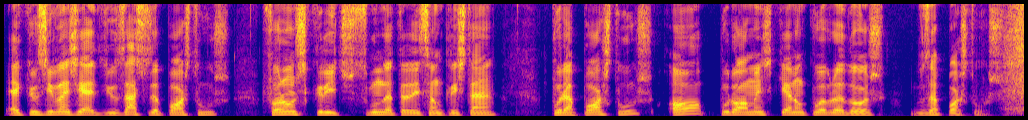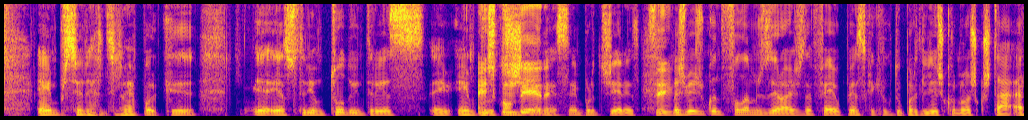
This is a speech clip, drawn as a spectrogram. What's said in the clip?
É que os Evangelhos e os Atos Apóstolos foram escritos, segundo a tradição cristã, por apóstolos ou por homens que eram colaboradores dos apóstolos. É impressionante, não é? Porque eh, eles teriam todo o interesse em, em, em protegerem-se, em protegerem-se. Mas mesmo quando falamos dos heróis da fé, eu penso que aquilo que tu partilhas connosco está a,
